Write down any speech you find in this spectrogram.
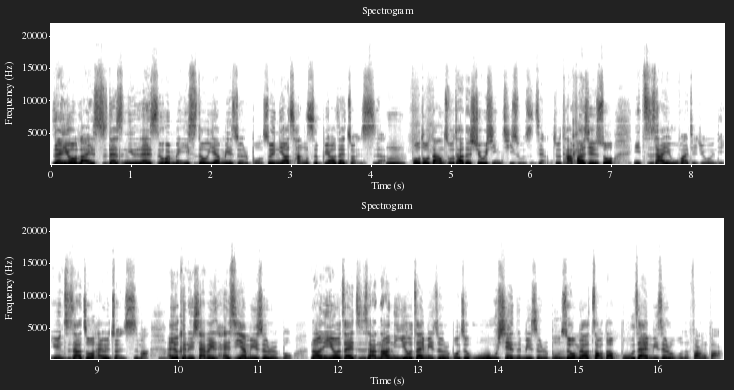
人有来世，但是你的来世会每一次都一样 miserable，所以你要尝试不要再转世啊。嗯，佛陀当初他的修行基础是这样，就他发现说，你自杀也无法解决问题，因为自杀之后还会转世嘛，还有可能下辈子还是一样 miserable，然后你又再自杀，然后你又再 miserable，就无限的 miserable，所以我们要找到不再 miserable 的方法。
